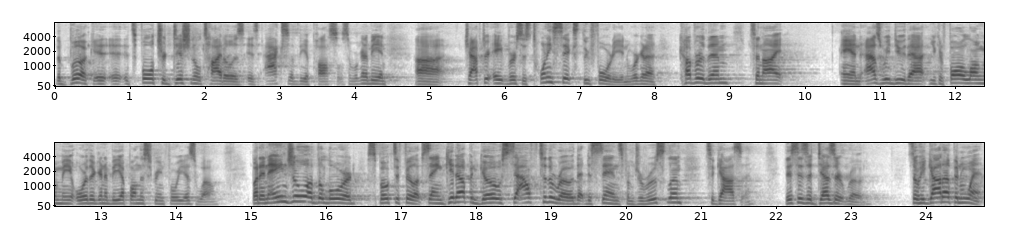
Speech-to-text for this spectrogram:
the book, it, its full traditional title is, is Acts of the Apostles. And we're going to be in uh, chapter 8, verses 26 through 40. And we're going to cover them tonight. And as we do that, you can follow along with me, or they're going to be up on the screen for you as well. But an angel of the Lord spoke to Philip, saying, Get up and go south to the road that descends from Jerusalem to Gaza. This is a desert road. So he got up and went.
